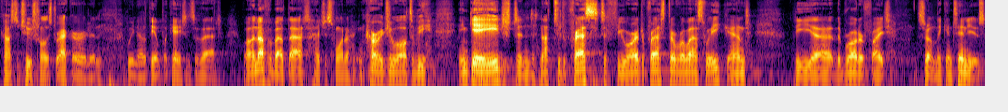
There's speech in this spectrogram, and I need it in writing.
constitutionalist record, and we know the implications of that. Well, enough about that. I just want to encourage you all to be engaged and not too depressed if you are depressed over last week, and the, uh, the broader fight certainly continues.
